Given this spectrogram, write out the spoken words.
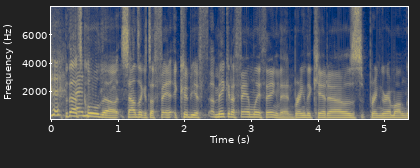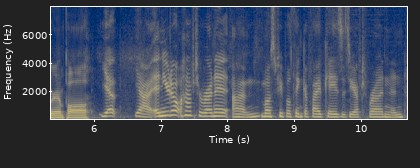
but that's cool though. It sounds like it's a fa- it could be a f- make it a family thing. Then bring the kiddos, bring grandma and grandpa. Yep. Yeah, and you don't have to run it. Um, most people think of 5Ks as you have to run and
